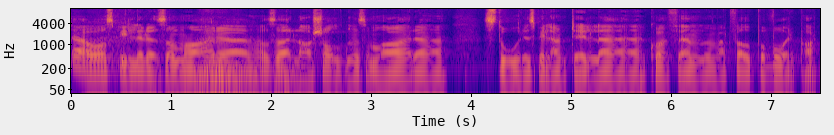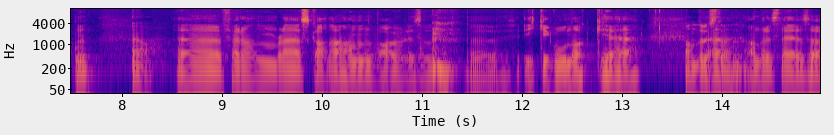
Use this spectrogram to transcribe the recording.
Ja, og spillere som har eh, Altså Lars Olden, som var eh, store spilleren til eh, KFM, i hvert fall på vårparten. Ja. Uh, før han ble skada. Han var jo liksom uh, ikke god nok uh, Andre steder. andre steder, så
